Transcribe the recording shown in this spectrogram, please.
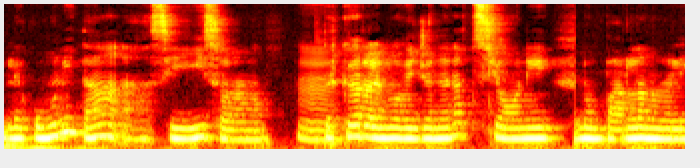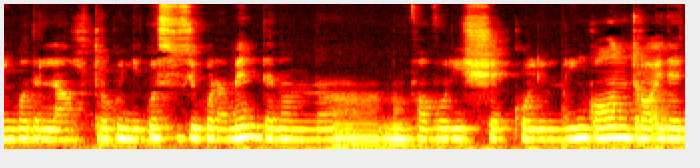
le comunità uh, si isolano Mm. Perché ora le nuove generazioni non parlano una lingua dell'altro, quindi questo sicuramente non, non favorisce l'incontro ed è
